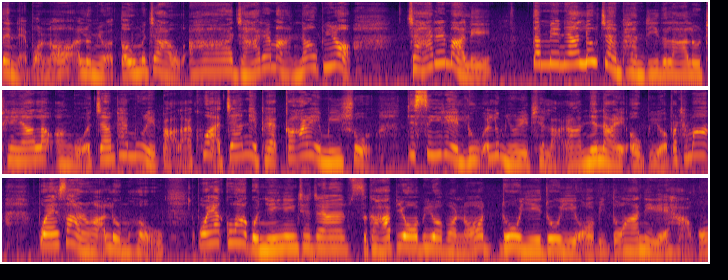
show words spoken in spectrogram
တဲ့နယ်ပေါ့နော်အဲ့လိုမျိုးအသုံးမကျဘူးအာဂျားထဲမှာနောက်ပြီးတော့ဂျားထဲမှာလေတမင်များလှုပ်ကြံဖန်တီးသလားလို့ထင်ရလောက်အောင်ကိုအကြမ်းဖက်မှုတွေပါလာအခုကအကြမ်းတွေဖက်ကားတွေမီးရှို့ပစ္စည်းတွေလူအဲ့လိုမျိုးတွေဖြစ်လာတာမျက်နှာတွေအုပ်ပြီးတော့ပထမပွဲစားတော့အဲ့လိုမဟုတ်ဘူးပွဲကကိုယ့်ဟာကိုငိမ့်ငိမ့်ချမ်းချမ်းစကားပြောပြီးတော့ပေါ့နော်တို့ရီတို့ရီអော်ပြီးသွားနေတဲ့ဟာကို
